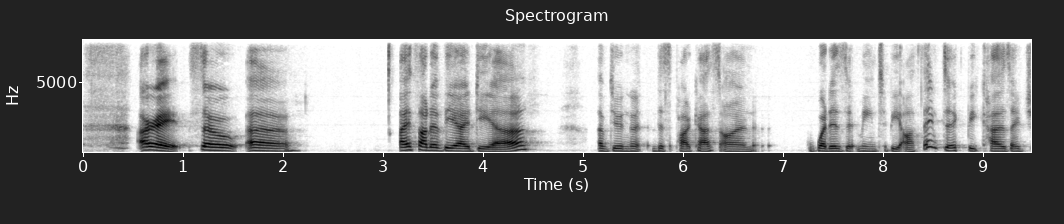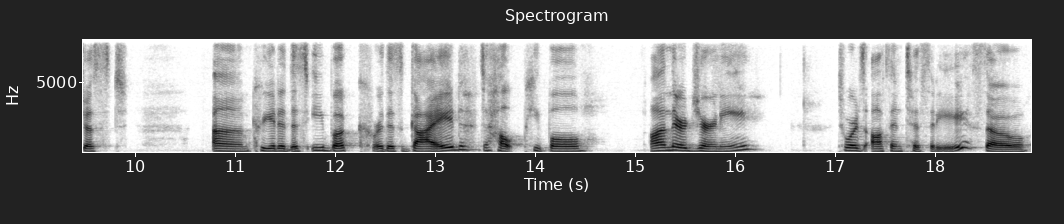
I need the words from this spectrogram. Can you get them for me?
All right. So uh, I thought of the idea of doing this podcast on what does it mean to be authentic because I just um, created this ebook or this guide to help people on their journey towards authenticity. So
